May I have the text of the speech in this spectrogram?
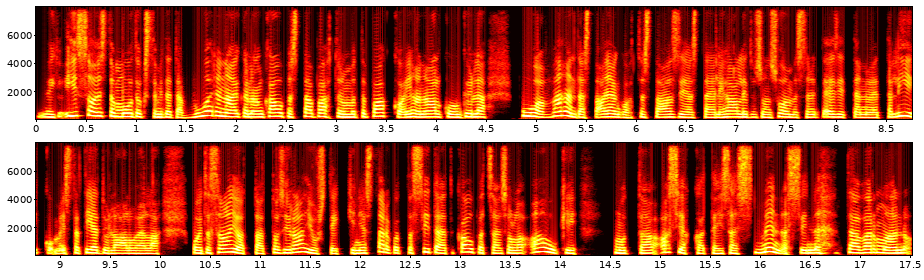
niin isoista muutoksista, mitä tämän vuoden aikana on kaupassa tapahtunut, mutta pakko ihan alkuun kyllä puhua vähän tästä ajankohtaisesta asiasta. Eli hallitus on Suomessa nyt esittänyt, että liikkumista tietyllä alueella voitaisiin rajoittaa tosi rajustikin. Ja se tarkoittaa sitä, että kaupat saisi olla auki, mutta asiakkaat ei saisi mennä sinne. Tämä varmaan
